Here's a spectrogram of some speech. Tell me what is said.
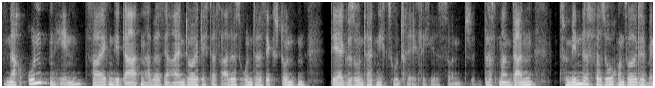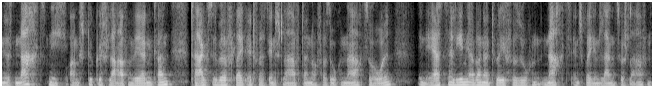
Nach unten hin zeigen die Daten aber sehr eindeutig, dass alles unter sechs Stunden der Gesundheit nicht zuträglich ist. Und dass man dann zumindest versuchen sollte, wenn es nachts nicht am Stück geschlafen werden kann, tagsüber vielleicht etwas den Schlaf dann noch versuchen nachzuholen. In erster Linie aber natürlich versuchen, nachts entsprechend lang zu schlafen.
